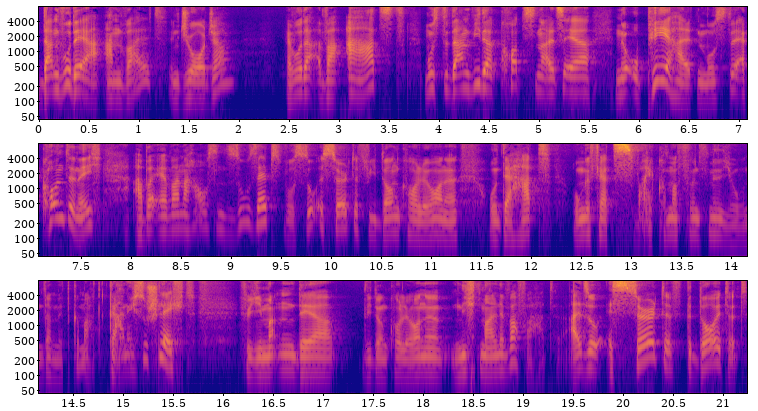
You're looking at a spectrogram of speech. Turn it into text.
Dann wurde er Anwalt in Georgia. Er wurde, war Arzt, musste dann wieder kotzen, als er eine OP halten musste. Er konnte nicht, aber er war nach außen so selbstbewusst, so assertive wie Don Corleone und er hat ungefähr 2,5 Millionen damit gemacht. Gar nicht so schlecht für jemanden, der wie Don Corleone nicht mal eine Waffe hatte. Also assertive bedeutet,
